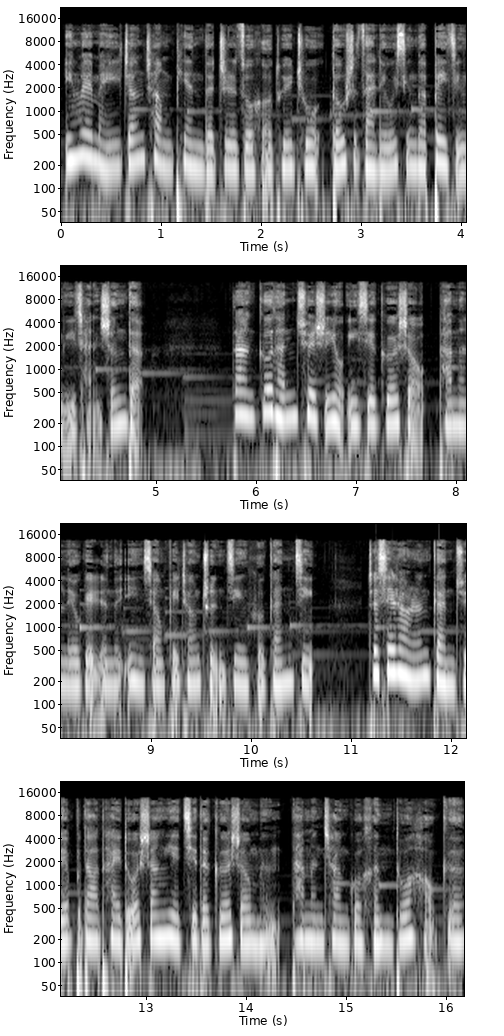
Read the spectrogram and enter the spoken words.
因为每一张唱片的制作和推出都是在流行的背景里产生的。但歌坛确实有一些歌手，他们留给人的印象非常纯净和干净。这些让人感觉不到太多商业气的歌手们，他们唱过很多好歌，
